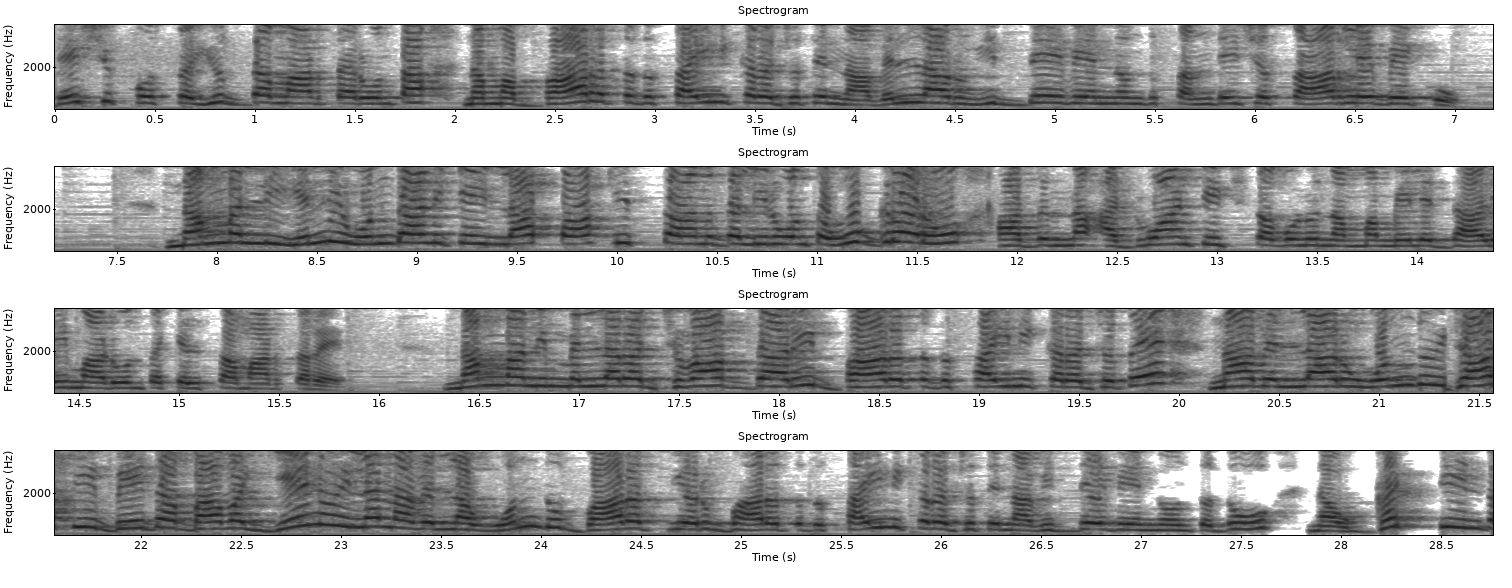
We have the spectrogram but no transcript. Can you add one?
ದೇಶಕ್ಕೋಸ್ಕರ ಯುದ್ಧ ಮಾಡ್ತಾ ಇರುವಂತ ನಮ್ಮ ಭಾರತದ ಸೈನಿಕರ ಜೊತೆ ನಾವೆಲ್ಲರೂ ಇದ್ದೇವೆ ಅನ್ನೊಂದು ಸಂದೇಶ ಸಾರಲೇಬೇಕು. ನಮ್ಮಲ್ಲಿ ಎಲ್ಲಿ ಹೊಂದಾಣಿಕೆ ಇಲ್ಲ ಪಾಕಿಸ್ತಾನದಲ್ಲಿರುವಂತ ಉಗ್ರರು ಅದನ್ನ ಅಡ್ವಾಂಟೇಜ್ ತಗೊಂಡು ನಮ್ಮ ಮೇಲೆ ದಾಳಿ ಮಾಡುವಂತ ಕೆಲಸ ಮಾಡ್ತಾರೆ. ನಮ್ಮ ನಿಮ್ಮೆಲ್ಲರ ಜವಾಬ್ದಾರಿ ಭಾರತದ ಸೈನಿಕರ ಜೊತೆ. ನಾವೆಲ್ಲರೂ ಒಂದು ಜಾತಿ, ಭೇದ, ಭಾವ ಏನೂ ಇಲ್ಲ. ನಾವೆಲ್ಲ ಒಂದು ಭಾರತೀಯರು, ಭಾರತದ ಸೈನಿಕರ ಜೊತೆ ನಾವಿದ್ದೇವೆ ಅನ್ನುವಂಥದ್ದು ನಾವು ಗಟ್ಟಿಯಿಂದ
